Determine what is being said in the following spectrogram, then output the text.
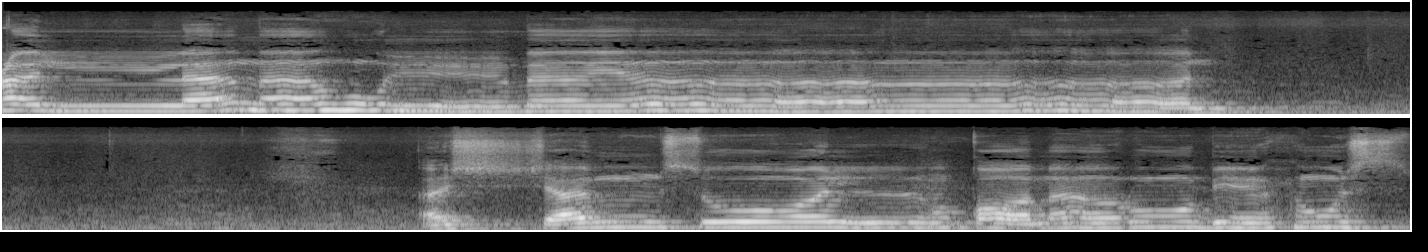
علمه البيان. الشمس والقمر بحسبان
